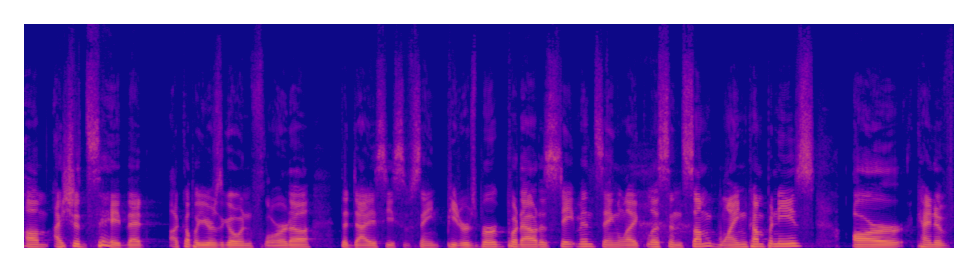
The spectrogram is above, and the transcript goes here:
Um, I should say that a couple years ago in Florida, the Diocese of St. Petersburg put out a statement saying, like, listen, some wine companies are kind of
